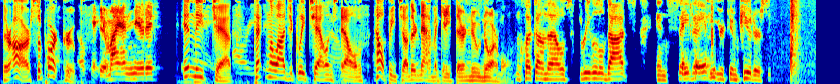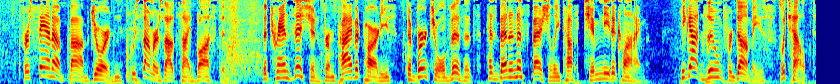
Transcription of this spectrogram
there are support groups. Okay, am I unmuted? In these chats, technologically challenged elves help each other navigate their new normal. Click on those three little dots and save that to your computer. For Santa Bob Jordan, who summers outside Boston, the transition from private parties to virtual visits has been an especially tough chimney to climb. He got Zoom for Dummies, which helped,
